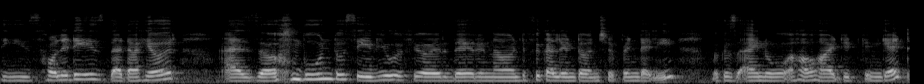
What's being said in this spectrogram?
these holidays that are here as a boon to save you if you're there in a difficult internship in Delhi because I know how hard it can get.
